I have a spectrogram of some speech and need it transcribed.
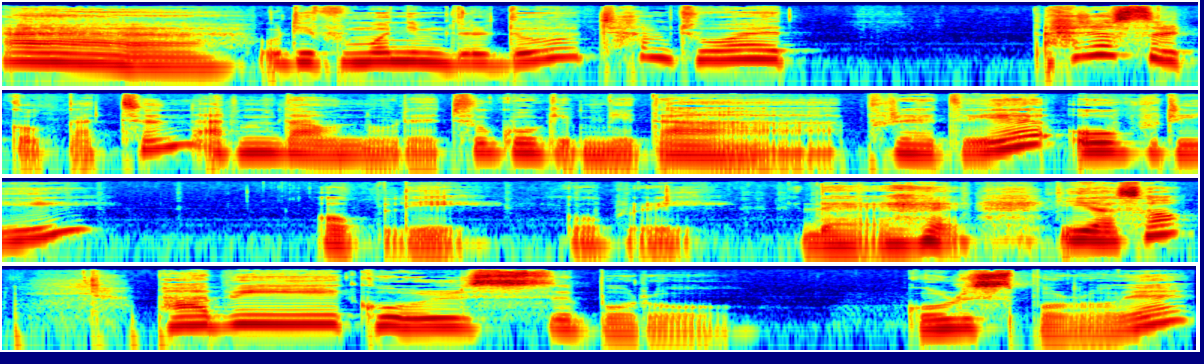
아, 우리 부모님들도 참 좋아해 하셨을 것 같은 아름다운 노래 두 곡입니다. Bread의 Aubrey, Aubrey, Aubrey. 네. 이어서 Bobby Goldsboro, Goldsboro의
